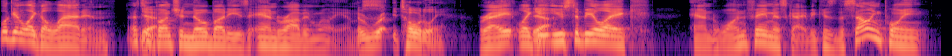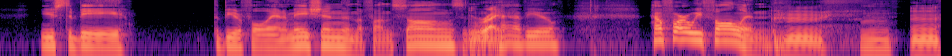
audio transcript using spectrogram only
look at like Aladdin. That's Mm-hmm. Yeah. a bunch of nobodies and Robin Williams, R- totally. right? Like Yeah. it used to be like, and one famous guy because the selling point used to be the beautiful animation and the fun songs and Right. what have you. How far we fallen? Mm. Mm.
